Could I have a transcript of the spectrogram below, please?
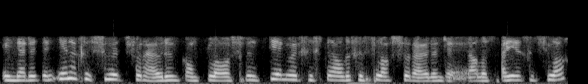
en dat dit in enige soort verhouding kan plaasvind teenoorgestelde geslagsverhoudings en alles eie geslag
